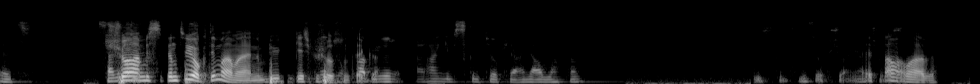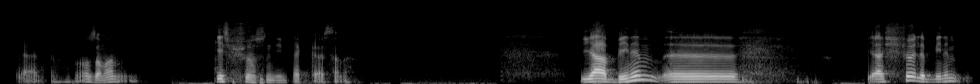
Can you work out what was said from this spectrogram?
Evet. Sen Şu an bir sıkıntı yok değil mi ama yani büyük geçmiş Yok, olsun tekrar. abi, yok. herhangi bir sıkıntı yok yani Allah'tan. Bir sıkıntımız yok şu an yani. E, tamam abi. Yani o zaman geçmiş olsun diyeyim tekrar sana. Ya benim eee, ya şöyle benim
